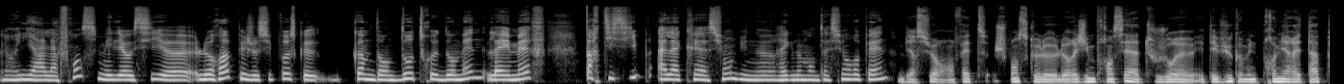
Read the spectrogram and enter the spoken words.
Alors il y a la France, mais il y a aussi euh, l'Europe et je suppose que comme dans d'autres domaines, l'AMF participe à la création d'une réglementation européenne? Bien sûr. En fait, je pense que le, régime français a toujours été vu comme une première étape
